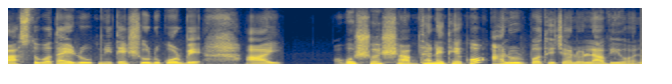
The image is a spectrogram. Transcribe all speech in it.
বাস্তবতায় রূপ নিতে শুরু করবে। আই, অবশ্যই সাবধানে থেকো। আলোর পথে চলো। লাভ ইউ অল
